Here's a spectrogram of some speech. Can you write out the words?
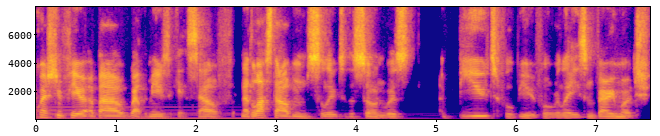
Question for you about well the music itself. Now the last album, Salute to the Sun, was a beautiful, beautiful release and very much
